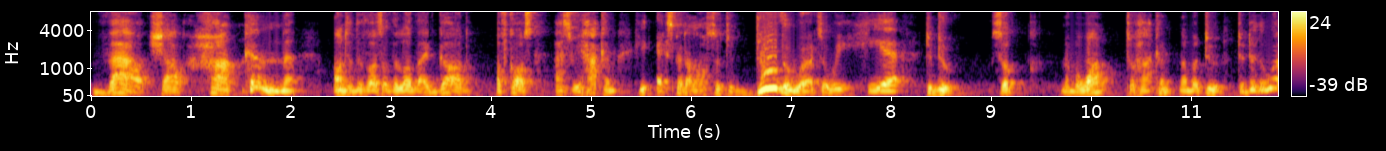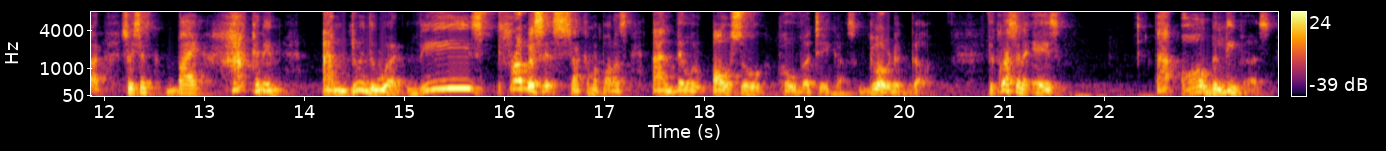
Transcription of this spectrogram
thou shalt hearken unto the voice of the Lord thy God of course, as we hearken, he expects us also to do the word. So we hear to do. So, number one, to hearken. Number two, to do the word. So he says, by hearkening and doing the word, these promises shall come upon us and they will also overtake us. Glory to God. The question is, are all believers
